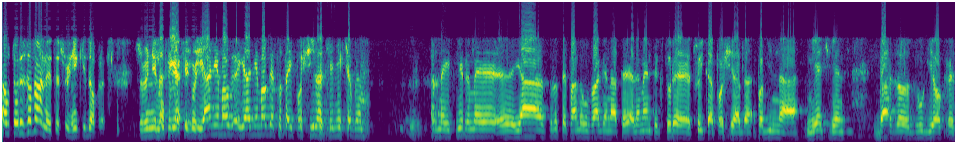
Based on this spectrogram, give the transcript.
autoryzowane te czujniki dobre, żeby nie Znaczy, kupić ja, jakiegoś... ja, nie mogę, ja nie mogę tutaj posilać się, nie chciałbym żadnej firmy. Ja zwrócę panu uwagę na te elementy, które czujka posiada, powinna mieć, więc bardzo długi okres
